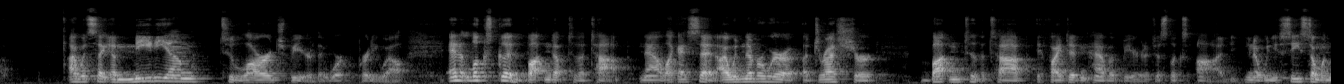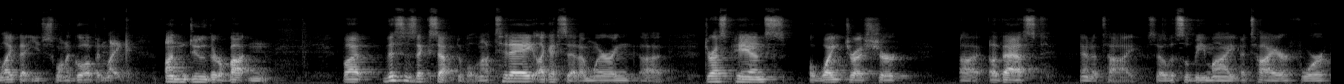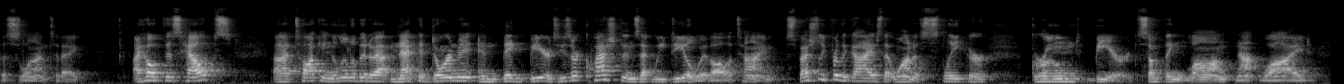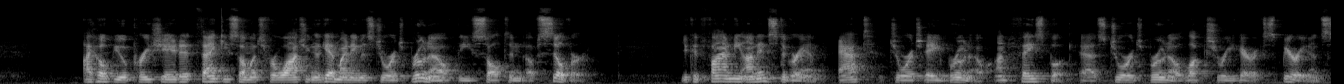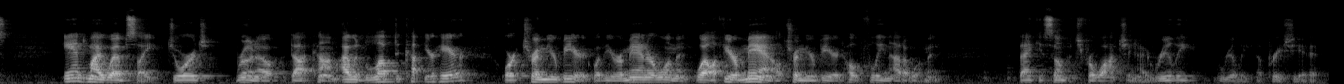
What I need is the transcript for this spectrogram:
I would say a medium to large beard. They work pretty well. And it looks good buttoned up to the top. Now, like I said, I would never wear a, a dress shirt buttoned to the top if I didn't have a beard. It just looks odd. You know, when you see someone like that, you just want to go up and like undo their button. But this is acceptable. Now today, like I said, I'm wearing uh, dress pants, a white dress shirt, uh, a vest, and a tie. So this will be my attire for the salon today. I hope this helps uh, talking a little bit about neck adornment and big beards. These are questions that we deal with all the time, especially for the guys that want a sleeker, groomed beard, something long, not wide. I hope you appreciate it. Thank you so much for watching. Again, my name is George Bruno, the Sultan of Silver. You can find me on Instagram at George A. Bruno, on Facebook as George Bruno Luxury Hair Experience, and my website, georgebruno.com. I would love to cut your hair or trim your beard, whether you're a man or a woman. Well, if you're a man, I'll trim your beard, hopefully not a woman. Thank you so much for watching. I really, really appreciate it.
